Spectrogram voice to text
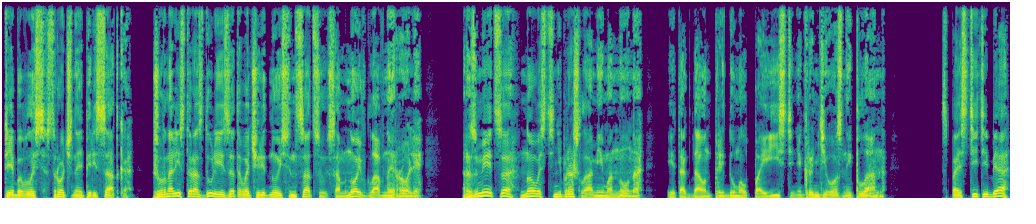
Требовалась срочная пересадка. Журналисты раздули из этого очередную сенсацию со мной в главной роли. Разумеется, новость не прошла мимо Нуна, и тогда он придумал поистине грандиозный план. «Спасти тебя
